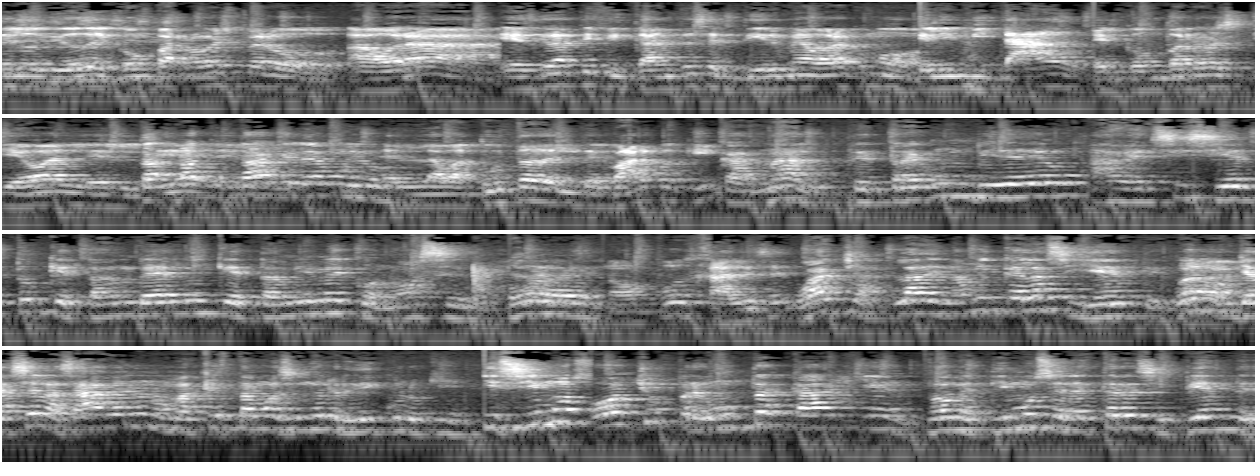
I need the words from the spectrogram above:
de los Sí, videos sí, del sí, compa. Roche, pero ahora es gratificante sentirme ahora como el invitado. El compa Roche lleva el, el- Ta- el- batuta, el- que le llamo yo. el- la batuta del, del barco aquí. Carnal, te traigo un video a ver si es cierto que tan Bernie que también me conoces. güey. ¿Cómo la ves? No, pues jálese. Guacha, la dinámica es la siguiente. Bueno, ya se la saben, ¿no? nomás que estamos haciendo el ridículo aquí. Hicimos ocho preguntas cada quien. Nos metimos en este recipiente.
